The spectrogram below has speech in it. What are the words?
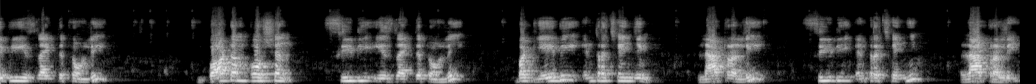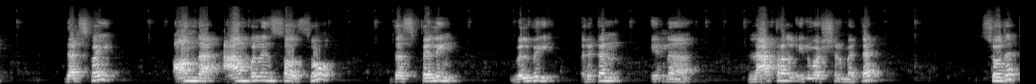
AB is like that only. Bottom portion CD is like that only. But AB interchanging laterally CD interchanging laterally. That's why on the ambulance also the spelling will be written in a lateral inversion method. So that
